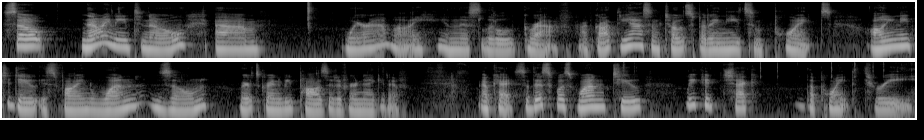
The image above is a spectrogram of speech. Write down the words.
So now I need to know um, where am I in this little graph? I've got the asymptotes, but I need some points. All you need to do is find one zone where it's going to be positive or negative. Okay, so this was 1, 2. We could check the point 3.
